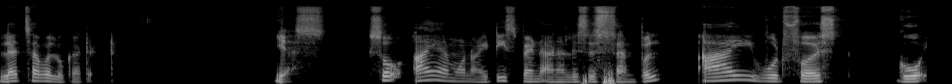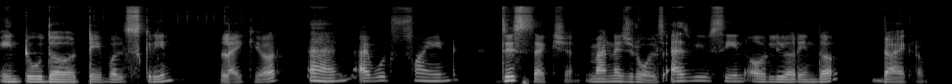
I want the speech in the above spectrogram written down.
Let's have a look at it. Yes. So I am on IT spend analysis sample. I would first go into the table screen like here and I would find this section manage roles as we've seen earlier in the diagram.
